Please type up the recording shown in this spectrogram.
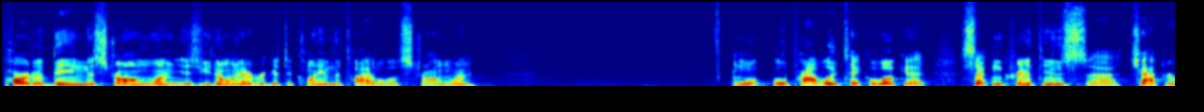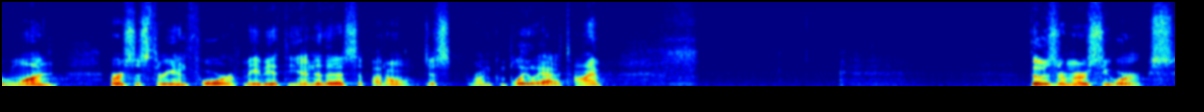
Part of being the strong one is you don't ever get to claim the title of strong one. We'll, probably take a look at 2 Corinthians uh, chapter 1, verses 3 and 4, maybe at the end of this, if I don't just run completely out of time. Those are mercy works.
